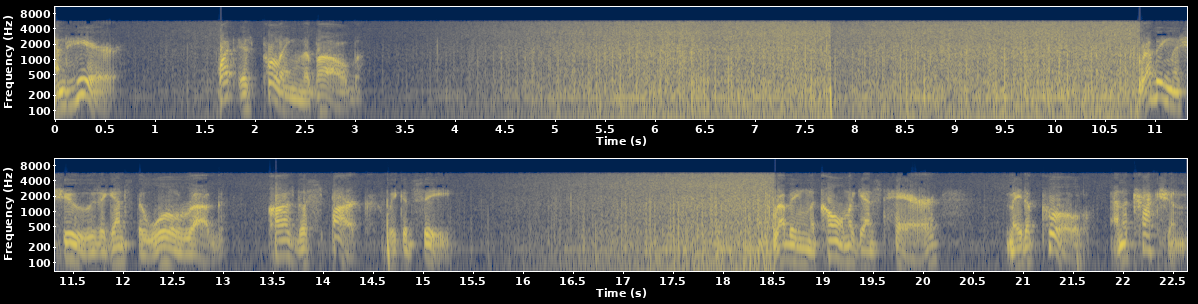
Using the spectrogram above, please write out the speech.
And here, what is pulling the bulb? Rubbing the shoes against the wool rug caused a spark we could see. Rubbing the comb against hair made a pull, an attraction,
